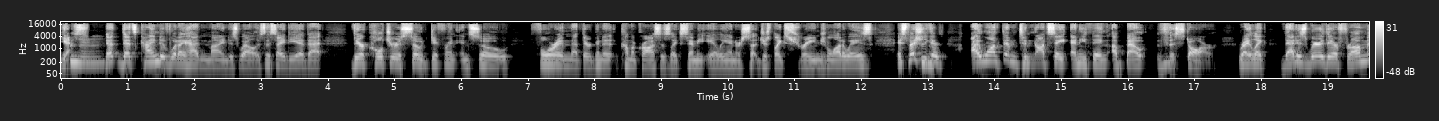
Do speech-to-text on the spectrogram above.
Yes, mm-hmm. that that's kind of what I had in mind as well. Is this idea that their culture is so different and so foreign that they're going to come across as like semi alien or so, just like strange in a lot of ways, especially because. Mm-hmm I want them to not say anything about the star, right? Like that is where they're from.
